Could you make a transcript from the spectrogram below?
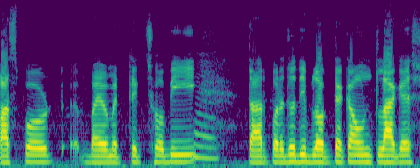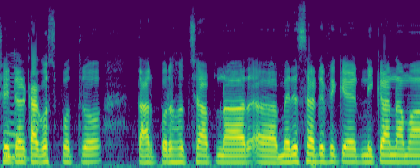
পাসপোর্ট বায়োমেট্রিক ছবি তারপরে যদি ব্লক অ্যাকাউন্ট লাগে সেটার কাগজপত্র তারপরে হচ্ছে আপনার ম্যারেজ সার্টিফিকেট নিকানামা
